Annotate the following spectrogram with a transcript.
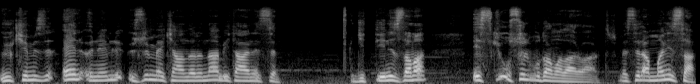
Ülkemizin en önemli üzüm mekanlarından bir tanesi. Gittiğiniz zaman eski usul budamalar vardır. Mesela Manisa.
